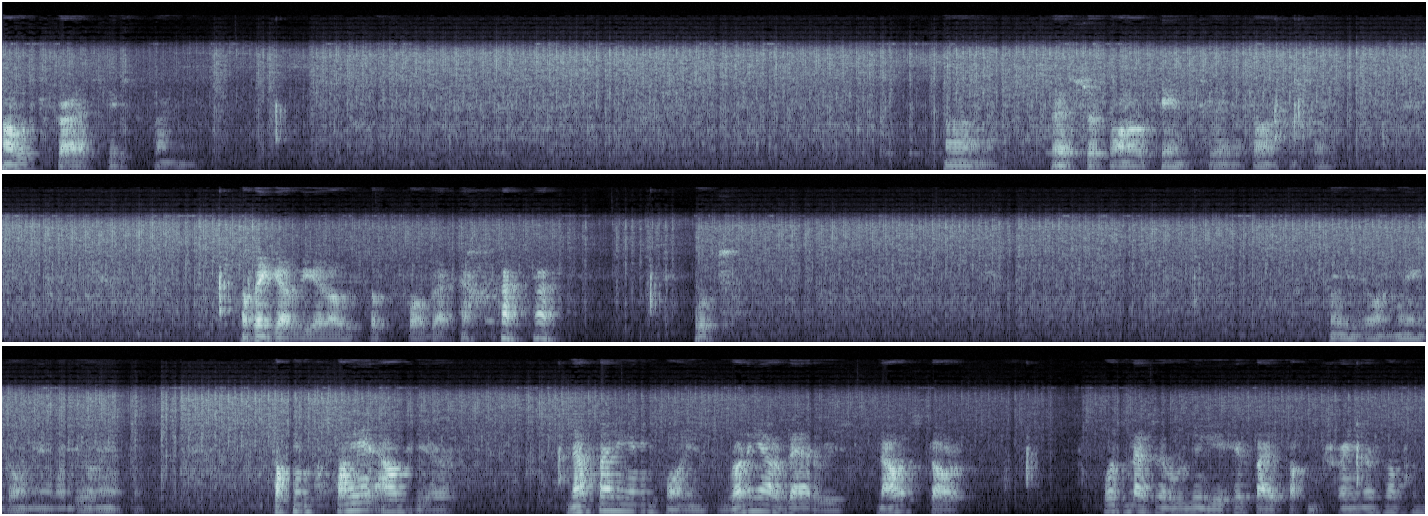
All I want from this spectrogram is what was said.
Oh, let's try it. See if Oh, that's just one of those games today, that's I say. Oh, thank God we got all this stuff to fall back now. Doing? We ain't going anywhere doing anything. Fucking quiet out here. Not finding any coins. Running out of batteries. Now it's dark. Wasn't that gonna, we gonna get hit by a fucking train or something?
